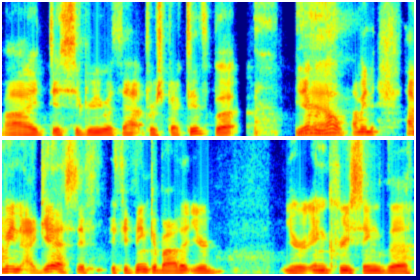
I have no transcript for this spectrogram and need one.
I disagree with that perspective, but you never know. I mean, I mean, I guess if if you think about it, you're you're increasing the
